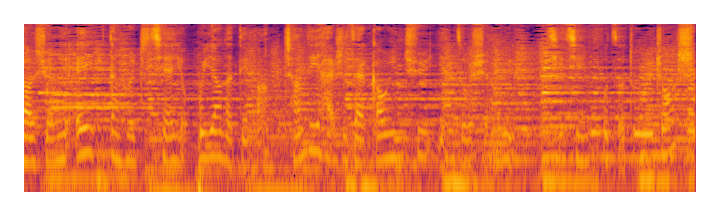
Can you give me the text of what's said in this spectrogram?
到旋律 A，但和之前有不一样的地方，长笛还是在高音区演奏旋律，提琴负责对位装饰。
